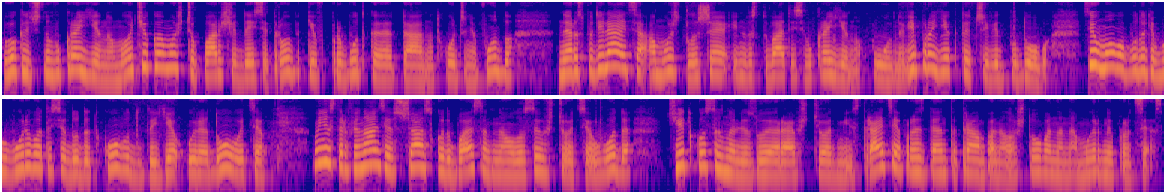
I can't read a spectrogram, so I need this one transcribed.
виключно в Україну. Ми очікуємо, що перші 10 років прибутки та надходження фонду не розподіляються, а можуть лише інвестуватись в Україну у нові проєкти чи відбудову. Ці умови будуть обговорюватися додатково, додає урядовиця. Міністр фінансів США Скотт Бесент наголосив, що ця угода чітко сигналізує РФ, що адміністрація президента Трампа налаштована на мирний процес.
